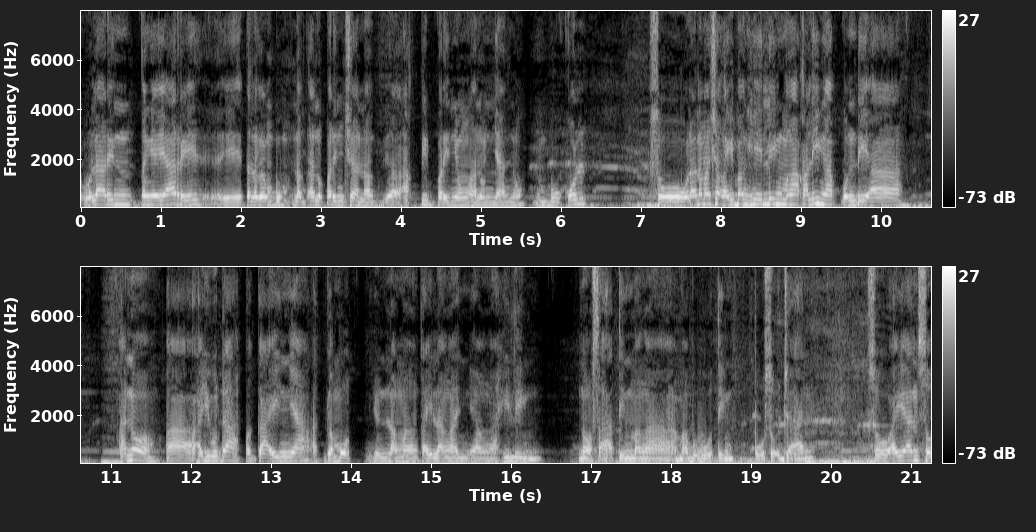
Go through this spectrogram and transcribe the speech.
wala rin nangyayari. Eh, talagang bum, nag-ano pa rin siya, nag-active pa rin yung ano niya, no? Yung bukol. So, wala naman siyang ibang healing mga kalingap kundi ah ano, ah, ayuda, pagkain niya at gamot. Yun lang mga kailangan niyang ah, healing no sa ating mga mabubuting puso diyan. So, ayan, so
